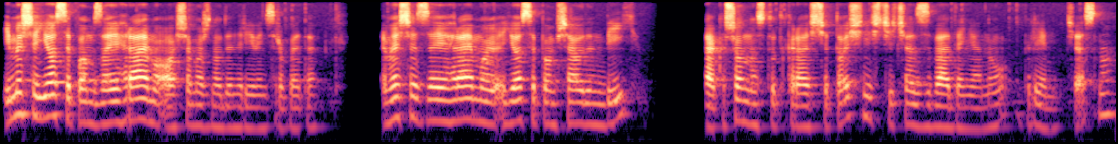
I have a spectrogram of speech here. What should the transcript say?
І ми ще Йосипом заіграємо. О, ще можна один рівень зробити. І ми ще заіграємо Йосипом ще один бій. Так, а що в нас тут краще? Точність чи час зведення? Ну, блін, чесно.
